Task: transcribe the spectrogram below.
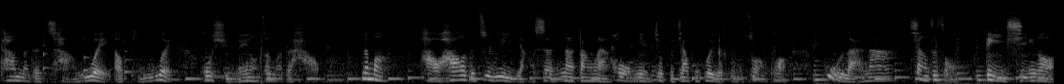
他们的肠胃哦，脾胃或许没有这么的好。那么好好的注意养生，那当然后面就比较不会有什么状况。不然啊，像这种地星哦，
